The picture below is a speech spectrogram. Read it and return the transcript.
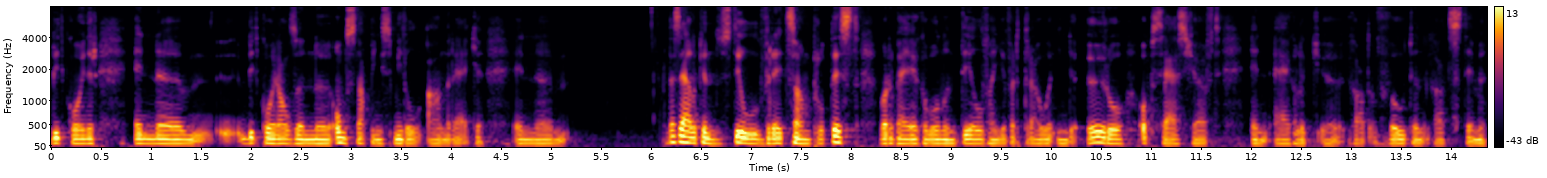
bitcoiner en bitcoin als een ontsnappingsmiddel aanreiken. En Dat is eigenlijk een stil, vreedzaam protest waarbij je gewoon een deel van je vertrouwen in de euro opzij schuift en eigenlijk uh, gaat voten, gaat stemmen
